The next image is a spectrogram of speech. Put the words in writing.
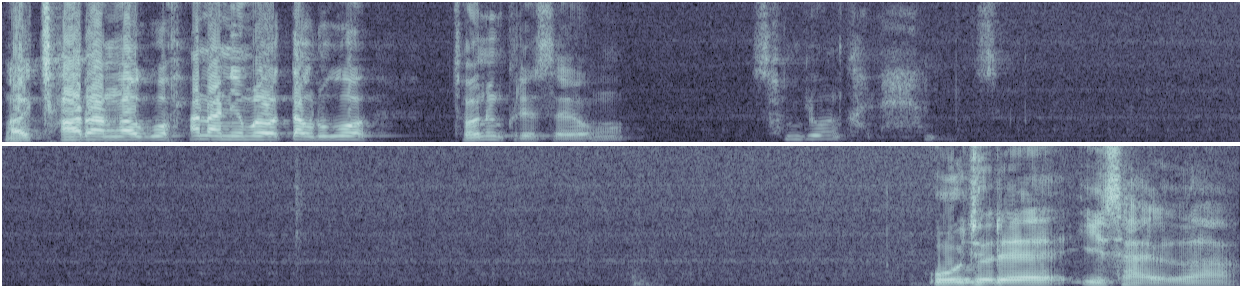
막 자랑하고 하나님을 왔다 그러고 저는 그랬어요. 성경을 가만히 봤어요. 오절에 이사야가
